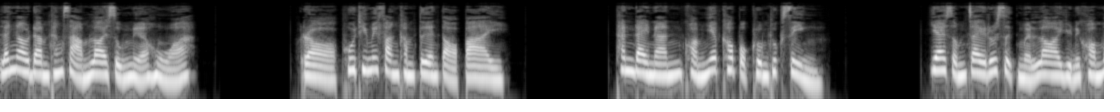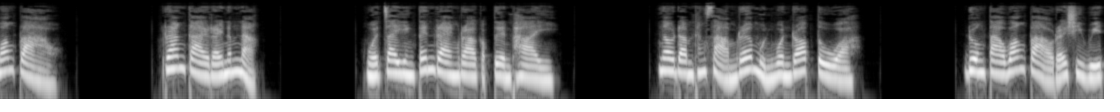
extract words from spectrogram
และเงาดำทั้งสามลอยสูงเหนือหัว รอผู้ที่ไม่ฟังคำเตือนต่อไป ทันใดนั้นความเงียบเข้าปกคลุมทุกสิ่ง ยายสมใจรู้สึกเหมือนลอยอยู่ในความว่างเปล่า ร่างกายไร้น้ำหนัก หัวใจยังเต้นแรงราวกับเตือนภัย เงาดำทั้งสามเริ่มหมุนวนรอบตัว ดวงตาว่างเปล่าไร้ชีวิต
